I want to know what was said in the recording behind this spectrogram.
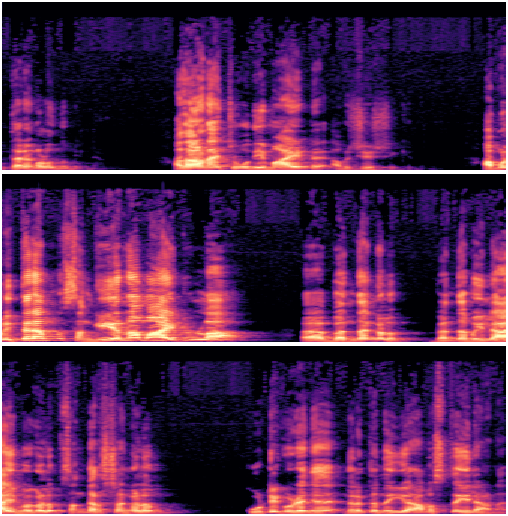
ഉത്തരങ്ങളൊന്നുമില്ല. അതാണ് ചോദ്യമായിട്ട് അവശേഷിക്കുന്നത്. അപ്പോൾ ഇത്തരം സങ്കീർണമായിട്ടുള്ള ബന്ധങ്ങളും ബന്ധമില്ലായ്മകളും സംഘർഷങ്ങളും കൂട്ടിക്കുഴഞ്ഞ് നിൽക്കുന്ന ഈ ഒരു അവസ്ഥയിലാണ്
